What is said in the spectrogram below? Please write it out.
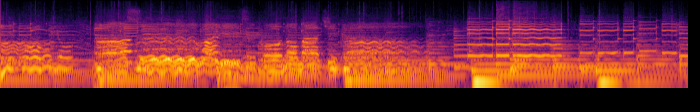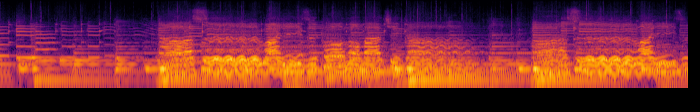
人よ。明日はいずこの町か。明日はいずこの町か。明日はいず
